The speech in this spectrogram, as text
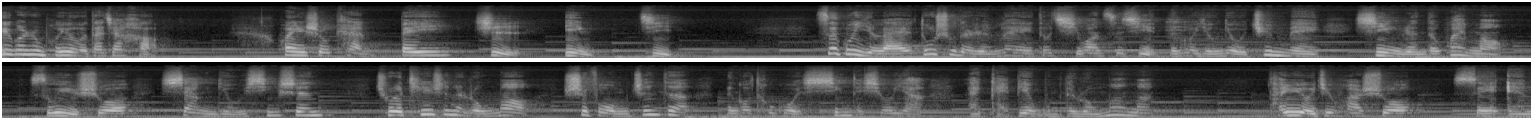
各位观众朋友，大家好，欢迎收看《悲智印记》。自古以来，多数的人类都期望自己能够拥有俊美、吸引人的外貌。所以说，相由心生。除了天生的容貌，是否我们真的能够透过新的修养来改变我们的容貌吗？台语有一句话说：“虽 M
